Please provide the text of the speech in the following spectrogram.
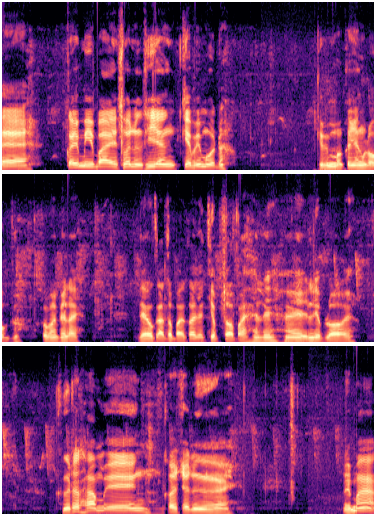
แต่ก็ยังมีใบส่วนหนึ่งที่ยังเก็บไม่หมดนะเก็บไม่หมดก็ยังรกอยู่ก็ไม่เป็นไรเดี๋ยวโอกาสต่อไปก็จะเก็บต่อไปให้เรียให้เรียบร้อย คือถ้าทำเองก็จะเหนื่อยเหนื่อยมาก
